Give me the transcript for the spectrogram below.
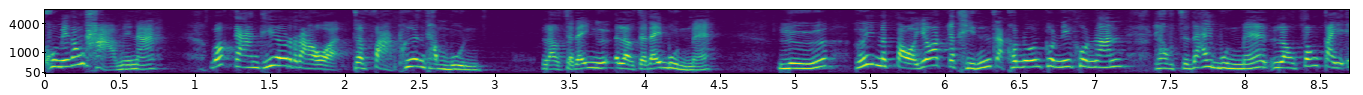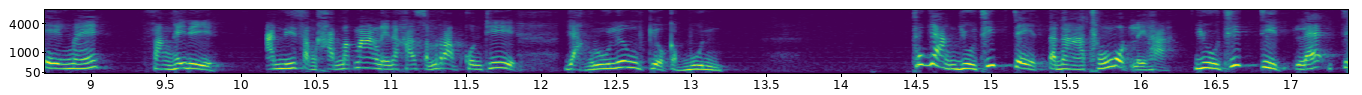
คุณไม่ต้องถามเลยนะ ว่าการที่เราอะจะฝากเพื่อนทำบุญ เราจะได้เงินเราจะได้บุญไหมหรือเฮ้ยมาต่อยอดกระถินจากคนโน้นคนนี้คนนั้น เราจะได้บุญไหมเราต้องไปเองไหมฟังให้ดี อันนี้สำคัญมากๆเลยนะคะสำหรับคนที่อยากรู้เรื่องเกี่ยวกับบุญ ทุกอย่างอยู่ที่เจตนาทั้งหมดเลยค่ะ อยู่ที่จิตและเจ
